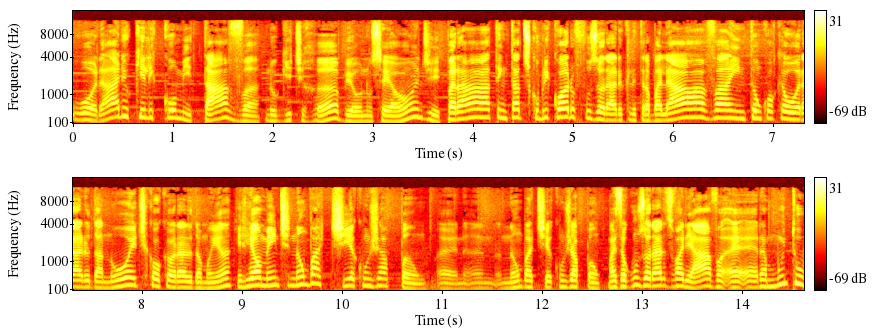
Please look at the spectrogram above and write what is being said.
o horário que ele comitava no GitHub ou não sei aonde, pra tentar descobrir qual era o fuso horário que ele trabalhava, então qual é o horário da noite, qual é o horário da manhã, e realmente não batia com o Japão. É, não batia com o Japão. Mas alguns horários variavam, é, era muito.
